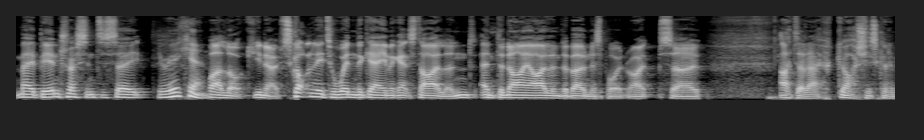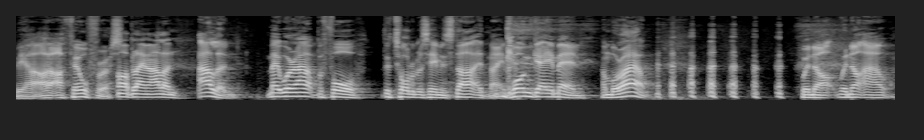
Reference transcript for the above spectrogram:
May be interesting to see. you reckon? Well, look, you know, Scotland need to win the game against Ireland and deny Ireland a bonus point, right? So, I don't know. Gosh, it's going to be. I, I feel for us. I blame Alan. Alan, mate, we're out before the tournament's even started, mate. One game in and we're out. we're not. We're not out.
